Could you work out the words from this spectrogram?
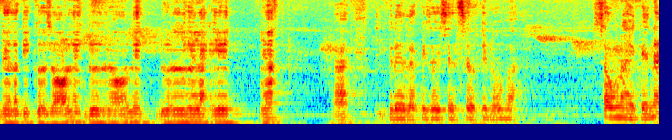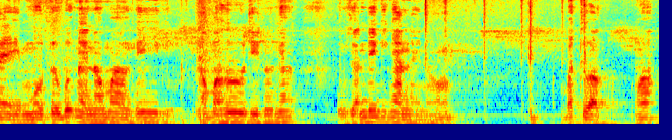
đây là cái cửa gió lên đưa gió lên đưa hơi lạnh lên nhá. Đấy thì cái đây là cái dây sensor kết nối vào. Sau này cái này một từ bước này nó mà cái nó mà hư thì nó nhá cũng dẫn đến cái ngăn này nó bất thường, đúng không?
